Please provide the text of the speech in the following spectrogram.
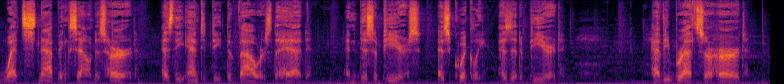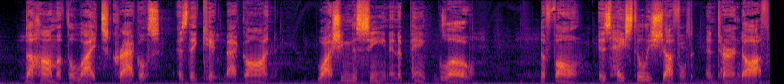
wet snapping sound is heard as the entity devours the head and disappears as quickly as it appeared. Heavy breaths are heard. The hum of the lights crackles as they kick back on, washing the scene in a pink glow. The phone is hastily shuffled and turned off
